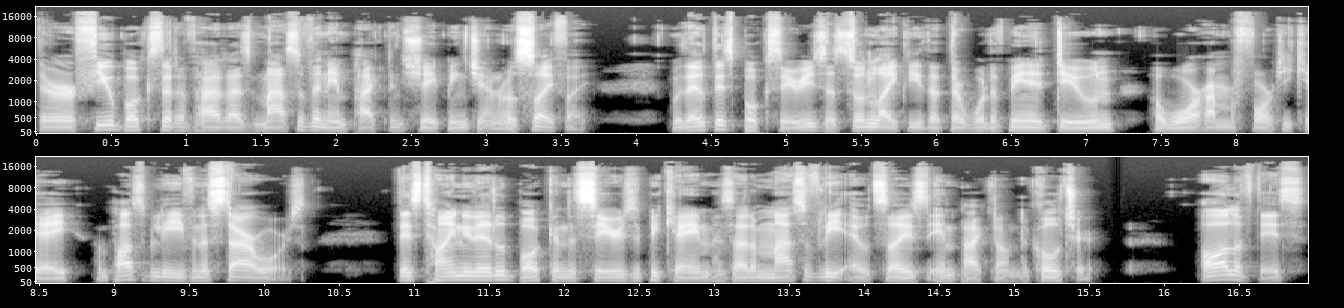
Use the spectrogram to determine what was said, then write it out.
there are a few books that have had as massive an impact in shaping general sci fi. Without this book series, it's unlikely that there would have been a Dune, a Warhammer 40k, and possibly even a Star Wars. This tiny little book and the series it became has had a massively outsized impact on the culture. All of this,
